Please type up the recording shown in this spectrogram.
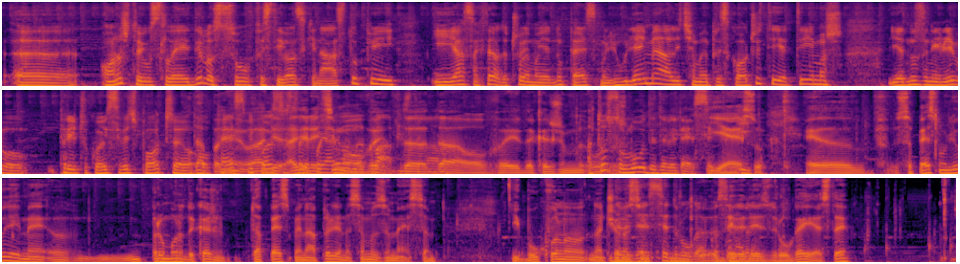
Uh, ono što je usledilo su festivalski nastupi i ja sam hteo da čujemo jednu pesmu Ljuljaj me, ali ćemo je preskočiti jer ti imaš jednu zanimljivu priču koju si već počeo o pesmi koja se Da, ajde, recimo, pojavila na ovaj, dva da, da, ovaj, da kažem... A to su lude 90. Jesu. E, sa pesmom Ljuljaj me, e, prvo moram da kažem, ta pesma je napravljena samo za mesam. I bukvalno, znači ona se... 92., ako se ne varam. 92. jeste. Uh,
